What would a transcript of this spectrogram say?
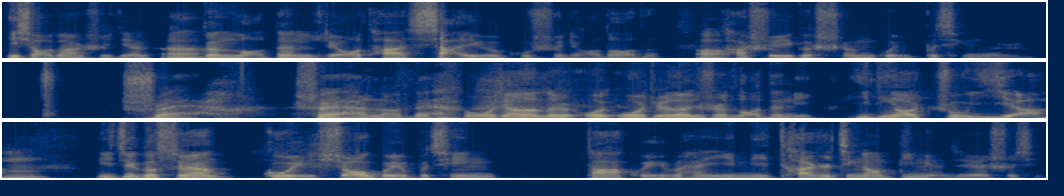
一小段时间嗯跟老邓聊他下一个故事聊到的，啊他是一个神鬼不清的人。帅啊，帅啊，老邓。我讲到的，我我觉得就是老邓，你一定要注意啊！嗯，你这个虽然鬼小鬼不侵，大鬼万一，你还是尽量避免这些事情，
